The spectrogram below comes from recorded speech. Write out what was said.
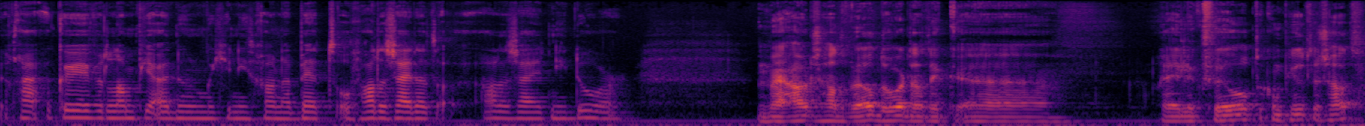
ga, kun je even het lampje uitdoen, moet je niet gewoon naar bed? Of hadden zij, dat, hadden zij het niet door? Mijn ouders hadden wel door dat ik uh, redelijk veel op de computer zat.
